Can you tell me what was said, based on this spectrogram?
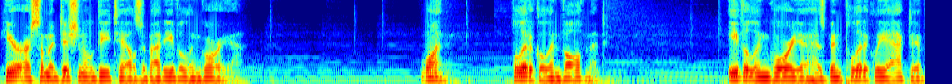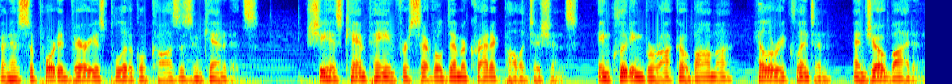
Here are some additional details about Eva Longoria. 1. Political involvement. Eva Longoria has been politically active and has supported various political causes and candidates. She has campaigned for several Democratic politicians, including Barack Obama, Hillary Clinton, and Joe Biden.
